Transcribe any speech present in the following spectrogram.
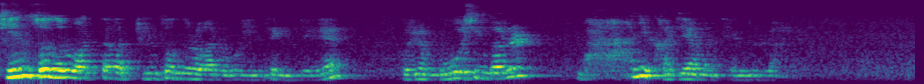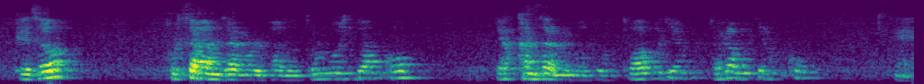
빈손으로 왔다가 빈손으로 가는 우리 인생인데 우리는 무엇인가를 많이 가져야만 되는 줄 알아요. 그래서 불쌍한 사람을 봐도 돌보지도 않고 약한 사람을 봐도 도와보지 않고 돌아보지 않고 예.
